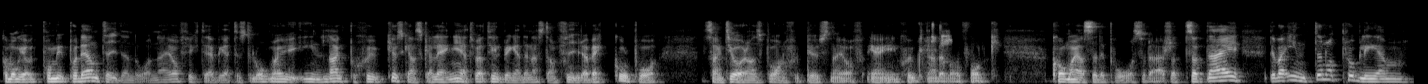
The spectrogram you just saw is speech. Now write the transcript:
kom ihåg, på, på den tiden då när jag fick diabetes då låg man ju inlagd på sjukhus ganska länge. Jag tror jag tillbringade nästan fyra veckor på Sankt Görans barnsjukhus när jag insjuknade var folk kom och hälsade på och sådär. Så, så att, nej, det var inte något problem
